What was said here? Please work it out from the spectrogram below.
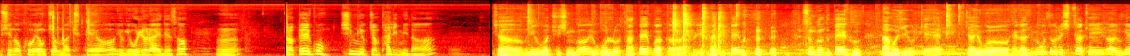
없이 놓고 0점 맞출게요. 여기 올려놔야 돼서 어, 하나 빼고 16.8입니다. 자, 어머니 이거 주신 거 이걸로 다 빼고 아까 슬립할지 빼고 순금도 빼고 나머지 이렇게. 자 요거 해가지고 요것도 우리 14K가 이게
